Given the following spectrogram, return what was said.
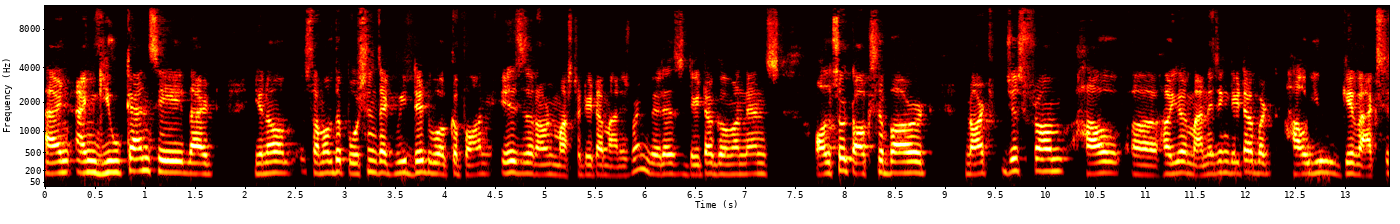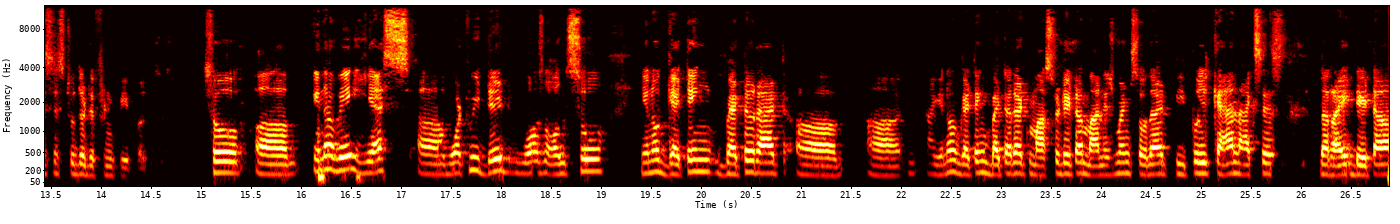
and and you can say that you know some of the portions that we did work upon is around master data management, whereas data governance also talks about not just from how uh, how you're managing data, but how you give accesses to the different people. So uh, in a way, yes, uh, what we did was also you know getting better at uh, uh, you know getting better at master data management so that people can access the right data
